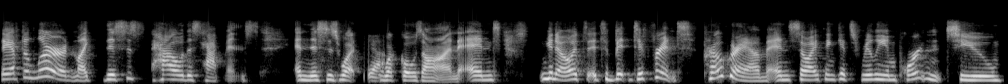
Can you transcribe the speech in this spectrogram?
they have to learn like this is how this happens and this is what Yeah. what goes on. And you know, it's it's a bit different program. And so I think it's really important to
